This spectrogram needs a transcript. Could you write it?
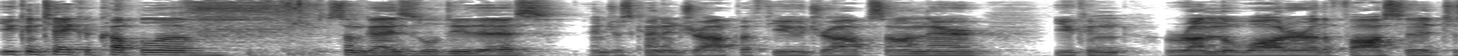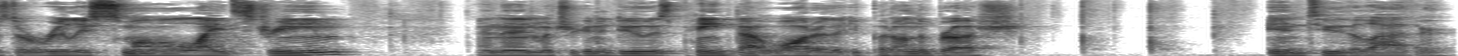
you can take a couple of, some guys will do this and just kind of drop a few drops on there. You can run the water of the faucet, just a really small light stream. And then what you're gonna do is paint that water that you put on the brush into the lather.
